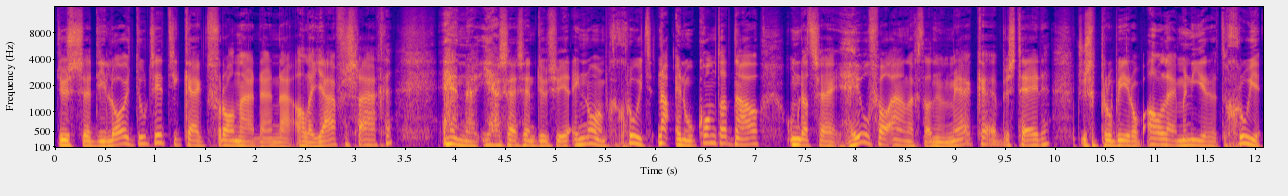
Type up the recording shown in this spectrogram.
Dus uh, Deloitte doet dit. Die kijkt vooral naar, naar, alle jaarverslagen. En ja, zij zijn dus weer enorm gegroeid. Nou, en hoe komt dat nou? Omdat zij heel veel aandacht aan hun merk besteden. Dus ze proberen op allerlei manieren te groeien.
